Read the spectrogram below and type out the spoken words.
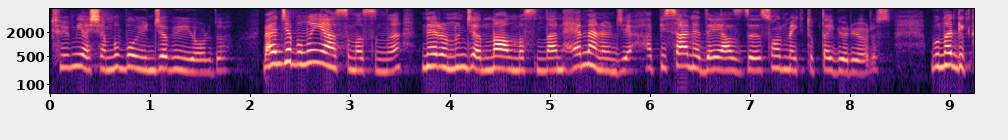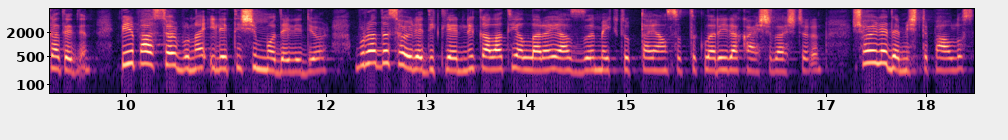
tüm yaşamı boyunca büyüyordu. Bence bunun yansımasını Nero'nun canını almasından hemen önce hapishanede yazdığı son mektupta görüyoruz. Buna dikkat edin. Bir pastör buna iletişim modeli diyor. Burada söylediklerini Galatyalılara yazdığı mektupta yansıttıklarıyla karşılaştırın. Şöyle demişti Pavlus,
